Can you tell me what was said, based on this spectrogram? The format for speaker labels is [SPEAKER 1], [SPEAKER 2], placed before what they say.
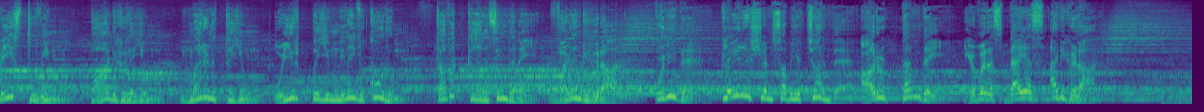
[SPEAKER 1] கிறிஸ்துவின் பாடுகளையும் மரணத்தையும் உயிர்ப்பையும் நினைவு கூறும் தவக்கால சிந்தனை வழங்குகிறார். புனித கிளேரேஷியன் சபையைச் சார்ந்த அருட்தந்தை எவரஸ்ட் டயஸ் அடிகளார்.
